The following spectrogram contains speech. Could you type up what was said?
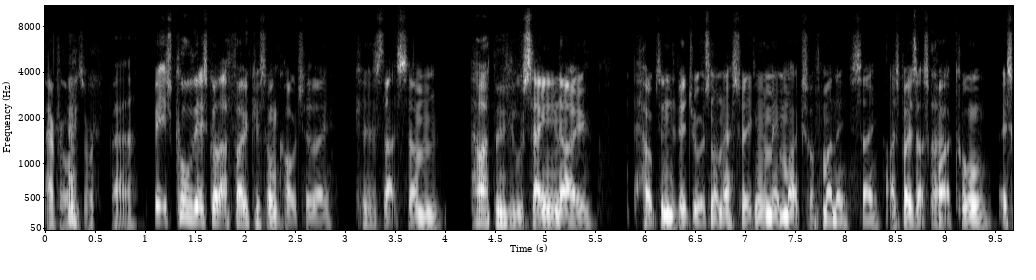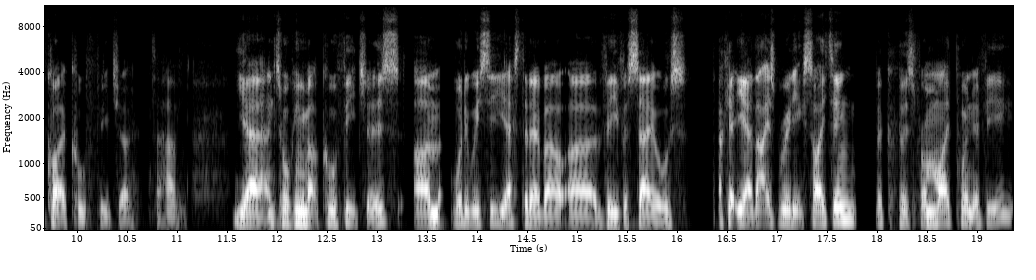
Everyone's already better. But it's cool that it's got that focus on culture though, because that's um helping people say no helps an individual. It's not necessarily going to make Microsoft money. So I suppose that's No. quite a cool. It's quite a cool feature to have. Yeah, and talking about cool features, um, what did we see yesterday about uh, Viva Sales? Okay, yeah, that is really exciting because from my point of view,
